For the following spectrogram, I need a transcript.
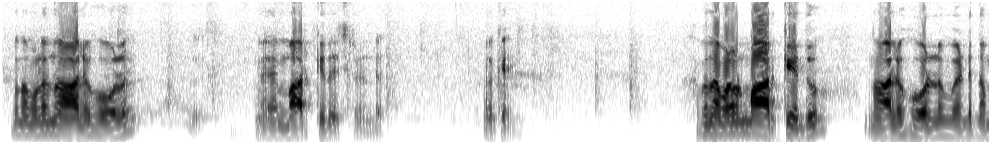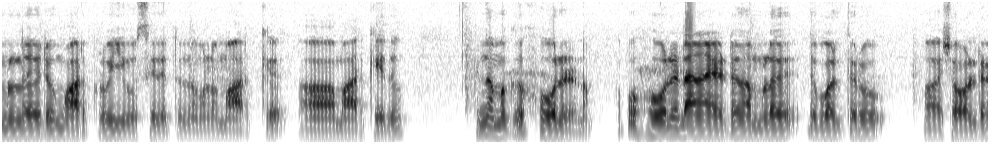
അപ്പോൾ നമ്മൾ നാല് ഹോൾ മാർക്ക് ചെയ്ത് വെച്ചിട്ടുണ്ട്. ഓക്കെ അപ്പോൾ നമ്മൾ മാർക്ക് ചെയ്തു. നാല് ഹോളിനും വേണ്ടി നമ്മൾ ഒരു മാർക്കർ യൂസ് ചെയ്തിട്ട് നമ്മൾ മാർക്ക് മാർക്ക് ചെയ്തു. ഇനി നമുക്ക് ഹോൾ ഇടണം. അപ്പോൾ ഹോൾ ഇടാനായിട്ട് നമ്മൾ ഇതുപോലത്തെ ഒരു ഷോൾഡർ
